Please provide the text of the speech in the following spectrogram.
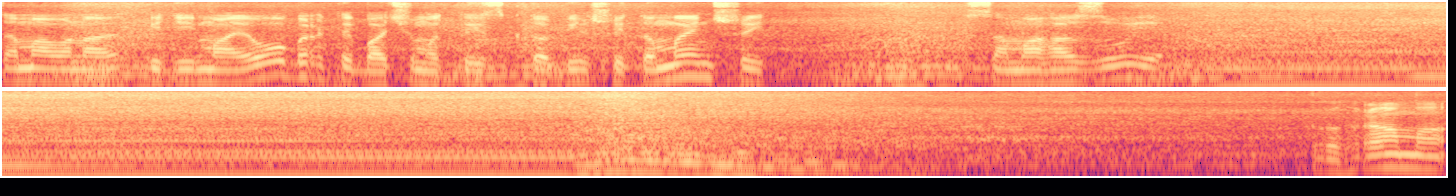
Сама вона підіймає оберти, бачимо тиск то більший, то менший. Сама газує. Програма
